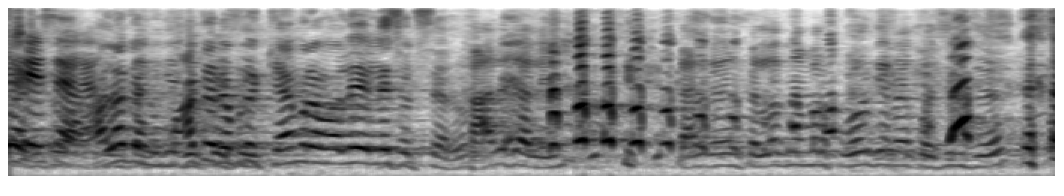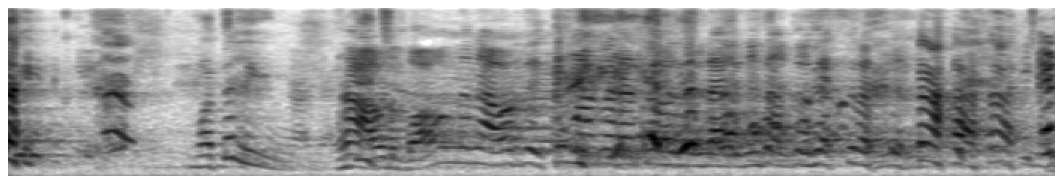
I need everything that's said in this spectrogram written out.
ఏ, చేశారా? అలాగే నువ్వు మాట్లాడేటప్పుడు కెమెరా వాళ్ళే వెళ్ళేసి వచ్చారు. కాదు కాదు కాదు కాదు పిల్లల నెంబర్ ఫోర్కి నా క్వశ్చన్స్ మొత్తం ఆవిడ బాగుందని ఆవిడతో ఎక్కువ మాట్లాడేస్తారు ఇక్కడ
